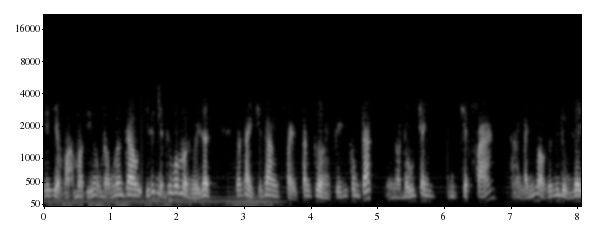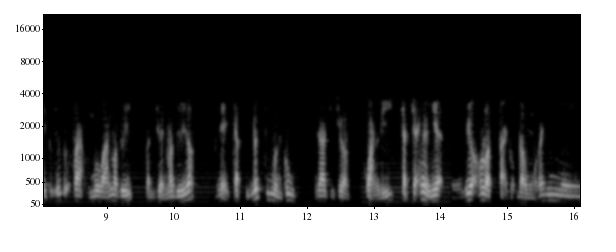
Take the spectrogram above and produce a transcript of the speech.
cái hiểm họa ma túy cộng đồng, nâng cao ý thức nhận thức pháp luật người dân các ngành chức năng phải tăng cường cái công tác là đấu tranh ừ, triệt phá à, đánh vào cái đường dây tổ chức tội phạm mua bán ma túy, vận chuyển ma túy đó để chặt đứt cái nguồn cung ra thị trường, quản lý chặt chẽ người nghiện, vi phạm pháp luật tại cộng đồng một cách ừ,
